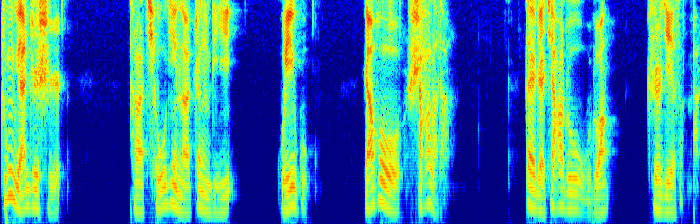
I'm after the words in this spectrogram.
中原之时，他囚禁了政敌韦谷，然后杀了他，带着家族武装直接反叛。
